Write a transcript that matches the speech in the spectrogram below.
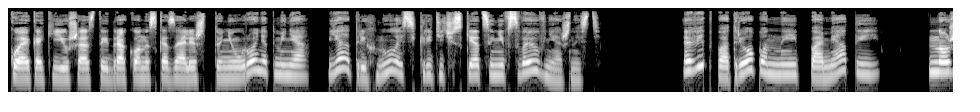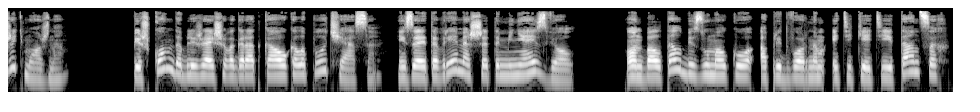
кое-какие ушастые драконы сказали, что не уронят меня, я отряхнулась, критически оценив свою внешность. Вид потрепанный, помятый, но жить можно. Пешком до ближайшего городка около получаса, и за это время Шета меня извел. Он болтал без умолку о придворном этикете и танцах,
